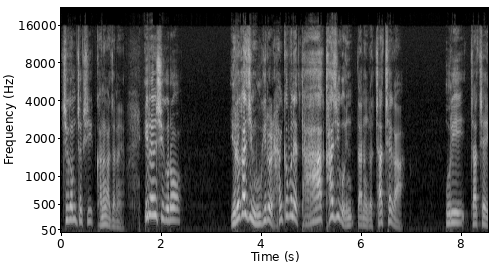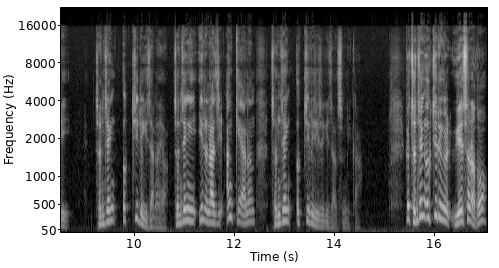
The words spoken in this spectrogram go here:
지금 즉시 가능하잖아요. 이런 식으로 여러 가지 무기를 한꺼번에 다 가지고 있다는 것 자체가 우리 자체의 전쟁 억지력이잖아요. 전쟁이 일어나지 않게 하는 전쟁 억지력이지 않습니까? 그 전쟁 억지력을 위해서라도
